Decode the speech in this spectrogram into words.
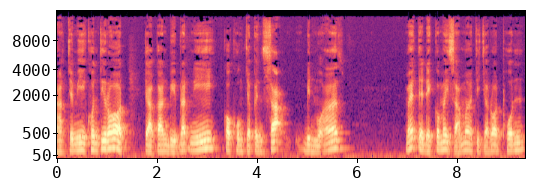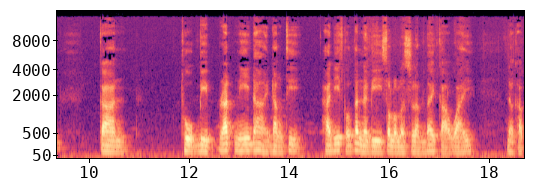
หากจะมีคนที่รอดจากการบีบรัดนี้ก็คงจะเป็นซะบินมูอาซ แม้แต่เด็กก็ไม่สามารถที่จะรอดพ้น การถูกบีบรัดนี้ได้ดังที่ฮะดีษของท่านนาบีสุลต่านสลัมได้กล่าวไว้นะครับ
